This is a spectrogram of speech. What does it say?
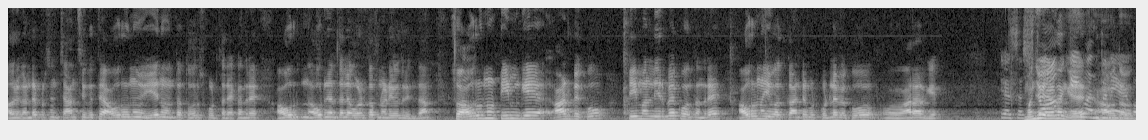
ಅವ್ರಿಗೆ ಹಂಡ್ರೆಡ್ ಪರ್ಸೆಂಟ್ ಚಾನ್ಸ್ ಸಿಗುತ್ತೆ. ಅವರೂ ಏನು ಅಂತ ತೋರಿಸ್ಕೊಡ್ತಾರೆ. ಯಾಕಂದರೆ ಅವ್ರ ಅವ್ರ ನೆಲದಲ್ಲೇ ವರ್ಲ್ಡ್ ಕಪ್ ನಡೆಯೋದ್ರಿಂದ. ಸೊ ಅವರು ಟೀಮ್ಗೆ ಆಡಬೇಕು. ಟೀಮಲ್ಲಿ ಇರಬೇಕು ಅಂತಂದರೆ ಅವರೂ ಇವತ್ತು ಕಾಂಟ್ರಿಬ್ಯೂಟ್ ಕೊಡಲೇಬೇಕು ಆರ್ ಆರ್ಗೆ. ಮಂಜು ಹೇಳ್ದಂಗೆ, team ಅಂತಾನೆ ಹೌದೌದು.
